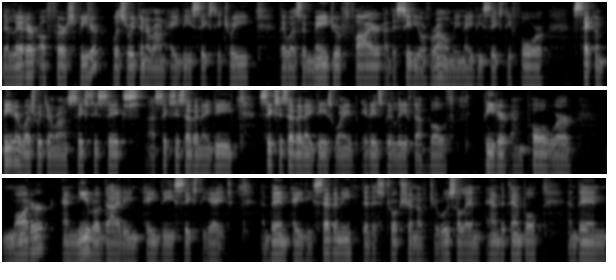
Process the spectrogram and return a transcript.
The letter of First Peter was written around AD 63. There was a major fire at the city of Rome in AD 64. Second Peter was written around 66, uh, 67 AD. 67 AD is when it is believed that both Peter and Paul were martyred, and Nero died in AD 68. And then AD 70, the destruction of Jerusalem and the temple. And then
